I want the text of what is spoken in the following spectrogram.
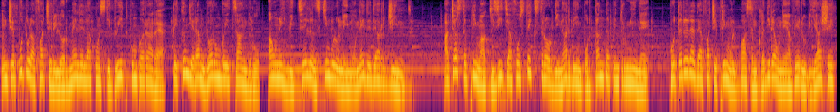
Începutul afacerilor mele l-a constituit cumpărarea, pe când eram doar un băiețandru, a unui vițel în schimbul unei monede de argint. Această prima achiziție a fost extraordinar de importantă pentru mine. Hotărârea de a face primul pas în clădirea unei averi uriașe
